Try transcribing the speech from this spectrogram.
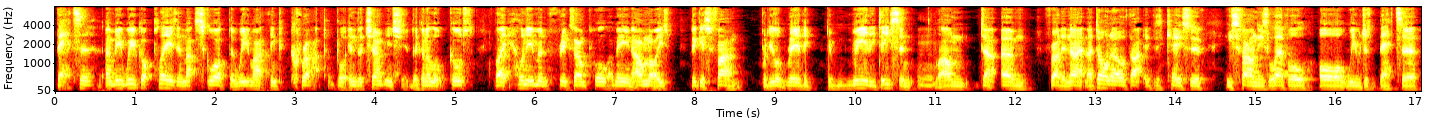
better. I mean, we've got players in that squad that we might think are crap, but in the championship they're going to look good. Like Honeyman, for example. I mean, I'm not his biggest fan, but he looked really, really decent on da- um, Friday night. And I don't know if that is a case of he's found his level, or we were just better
